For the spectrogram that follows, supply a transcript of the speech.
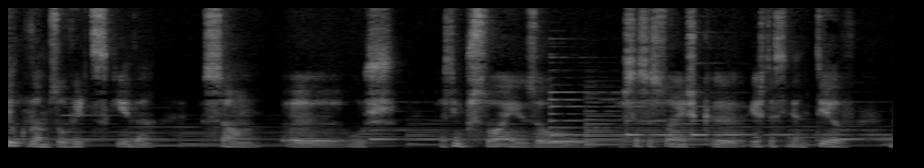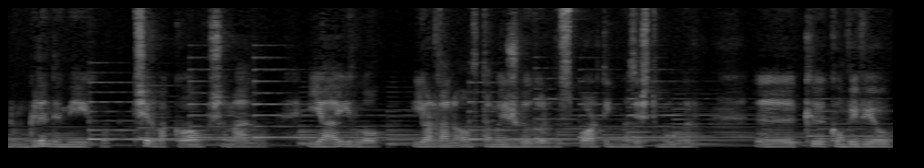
Aquilo que vamos ouvir de seguida são uh, os as impressões ou as sensações que este acidente teve num grande amigo de Sherbakov chamado Yailo Yordanov, também jogador do Sporting, mas este búlgaro eh, que conviveu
